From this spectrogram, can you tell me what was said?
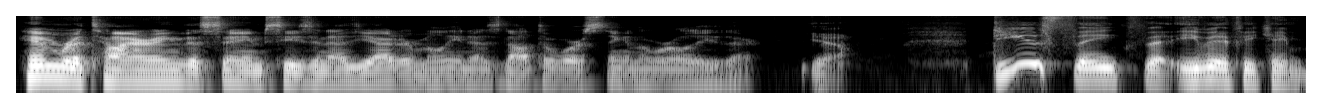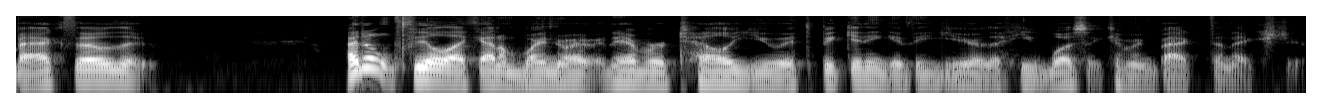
him retiring the same season as Yadier Molina is not the worst thing in the world either. Yeah. Do you think that even if he came back, though, that I don't feel like Adam Wainwright would ever tell you at the beginning of the year that he wasn't coming back the next year.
